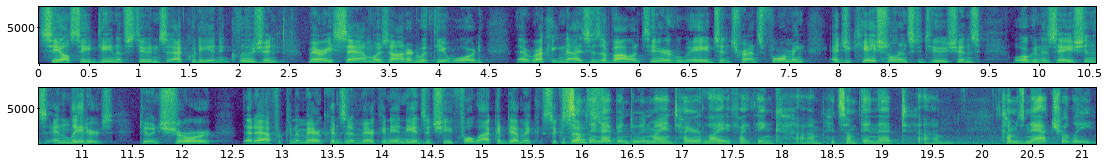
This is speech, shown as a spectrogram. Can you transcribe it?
CLC Dean of Students Equity and Inclusion, Mary Sam, was honored with the award that recognizes a volunteer who aids in transforming educational institutions, organizations, and leaders to ensure that African Americans and American Indians achieve full academic success. It's something I've been doing my entire life. I think um, it's something that um, comes naturally.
